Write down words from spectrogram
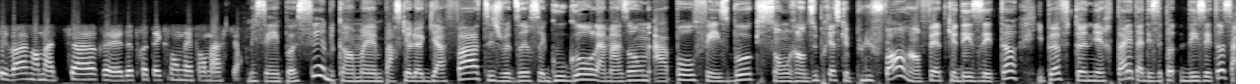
sévères en matière euh, de protection de l'information. Mais c'est impossible quand même parce que le GAFA, tu sais, je veux dire, c'est Google, Amazon, Apple, Facebook sont rendus presque plus forts en fait que des États. Ils peuvent tenir tête à des, des États. Ça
